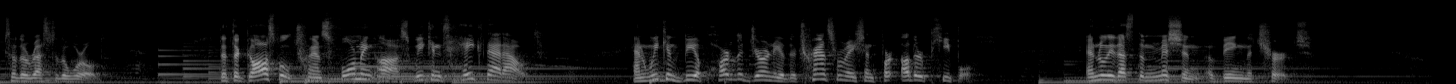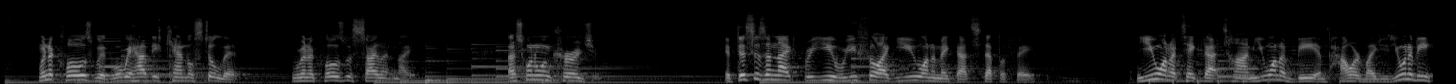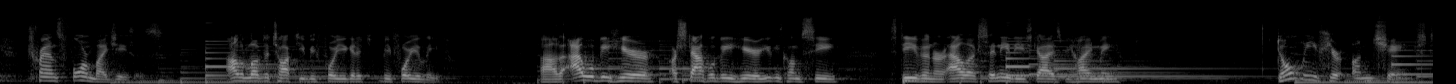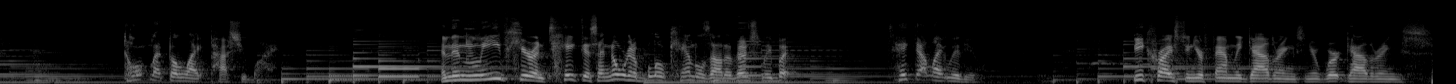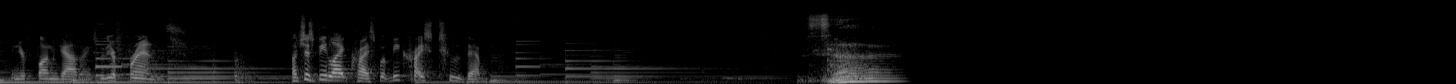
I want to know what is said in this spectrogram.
to the rest of the world that the gospel transforming us, we can take that out and we can be a part of the journey of the transformation for other people. And really, that's the mission of being the church. We're going to close with, well, we have these candles still lit. We're going to close with Silent Night. I just want to encourage you. If this is a night for you where you feel like you want to make that step of faith, you want to take that time, you want to be empowered by Jesus, you want to be transformed by Jesus. I would love to talk to you before you, get it, before you leave. Uh, I will be here, our staff will be here. You can come see Stephen or Alex, any of these guys behind me. Don't leave here unchanged. Don't let the light pass you by. And then leave here and take this. I know we're going to blow candles out eventually, but take that light with you. Be Christ in your family gatherings, in your work gatherings, in your fun gatherings, with your friends. Not just be like Christ, but be Christ to them.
